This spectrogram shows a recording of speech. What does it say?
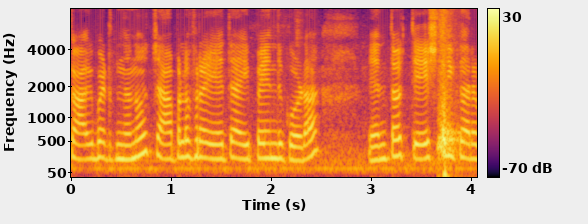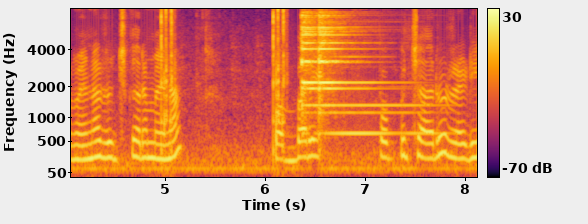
కాగిపెడుతున్నాను చేపల ఫ్రై అయితే అయిపోయింది కూడా. ఎంతో టేస్టీకరమైన రుచికరమైన కొబ్బరి పప్పు చారు రెడీ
